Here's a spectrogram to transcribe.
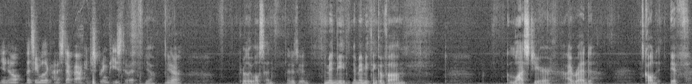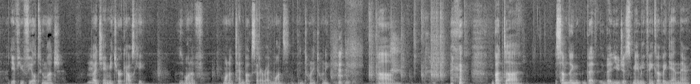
you know, that's able to kind of step back and just bring peace to it. Yeah, Yeah. Really well said. that is good. It made me it made me think of um, last year I read it's called If If You Feel Too Much by Mm. Jamie Tworkowski. It was one of one of ten books that I read once in 2020. um, but uh, something that that you just made me think of again there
